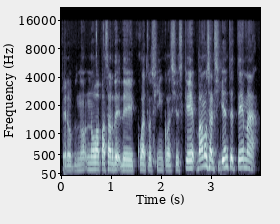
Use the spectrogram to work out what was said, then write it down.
pero no, no va a pasar de, de 4 o 5. Así es que vamos al siguiente tema.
